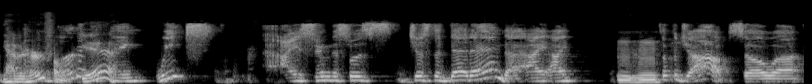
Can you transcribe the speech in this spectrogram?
you haven't heard from heard him. Yeah. Weeks. I assumed this was just a dead end. I, I mm-hmm. took a job. So, uh,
